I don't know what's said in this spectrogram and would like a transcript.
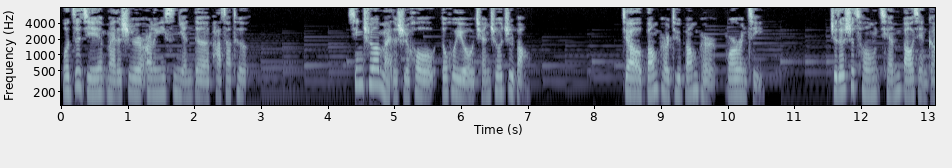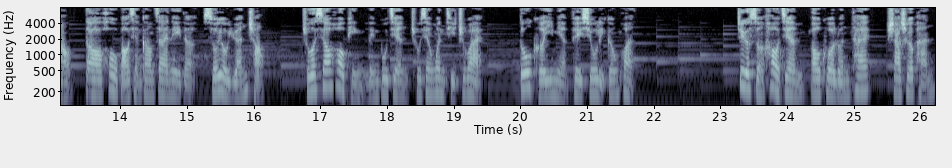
我自己买的是2014年的帕萨特，新车买的时候都会有全车质保，叫 bumper to bumper warranty，指的是从前保险杠到后保险杠在内的所有原厂。除了消耗品零部件出现问题之外，都可以免费修理更换。这个损耗件包括轮胎、刹车盘、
